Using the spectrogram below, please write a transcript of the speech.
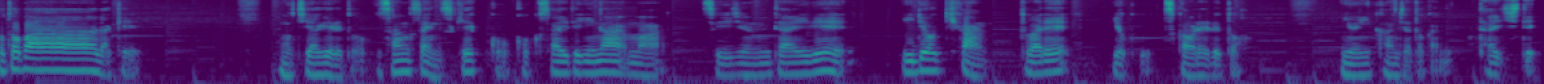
言葉だけ持ち上げるとうさんくさいんです。結構国際的な、まあ、水準みたいで、医療機関とかでよく使われると。入院患者とかに対して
